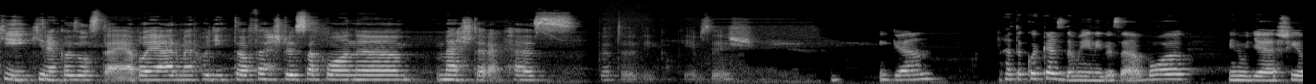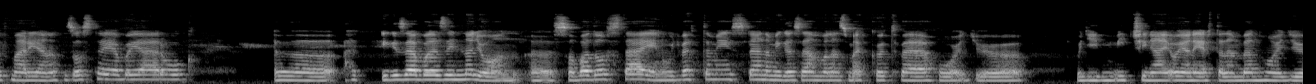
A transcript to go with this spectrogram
ki kinek az osztályába jár, mert hogy itt a festőszakon mesterekhez kötődik a képzés. Igen. Hát akkor kezdem én igazából. Én ugye Silf Máriának az osztályába járok. hát igazából ez egy nagyon szabad osztály, én úgy vettem észre, nem igazán van az megkötve, hogy hogy így mit csinálj olyan értelemben, hogy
